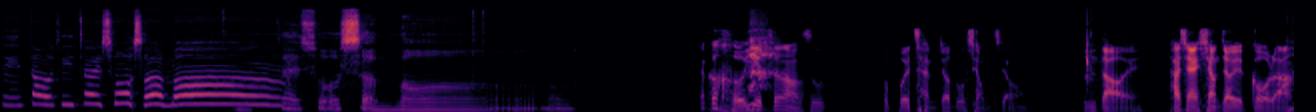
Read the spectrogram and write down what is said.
你到底在说什么？在说什么？那个荷叶真老师会不会产比较多橡胶？不知道哎、他现在橡胶也够了、啊，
